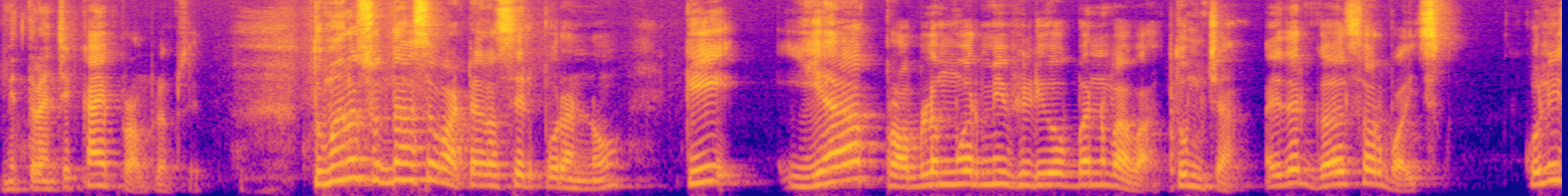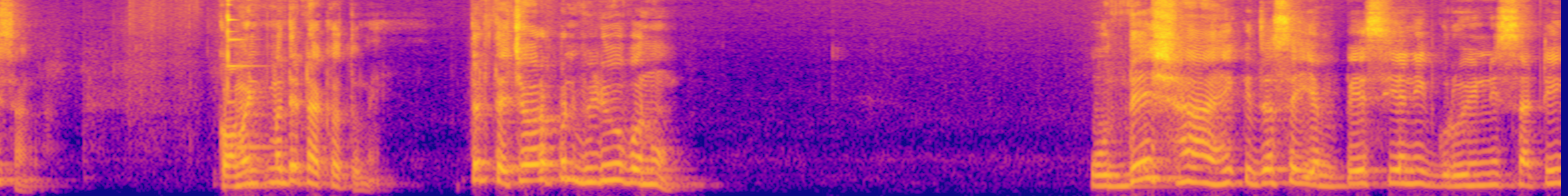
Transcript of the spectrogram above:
मित्रांचे काय प्रॉब्लेम्स आहेत? तुम्हाला सुद्धा असं वाटत असेल पोरांनो की या प्रॉब्लेमवर मी व्हिडिओ बनवावा तुमच्या एदर गर्ल्स और बॉईज कोणी सांगा. कॉमेंटमध्ये टाका तुम्ही. तर त्याच्यावर आपण व्हिडिओ बनवू. उद्देश हा आहे की जसं एम पी एस सी आणि गृहिणीसाठी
